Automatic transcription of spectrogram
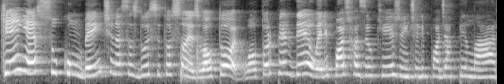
Quem é sucumbente nessas duas situações? O autor. O autor perdeu. Ele pode fazer o que, gente? Ele pode apelar.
